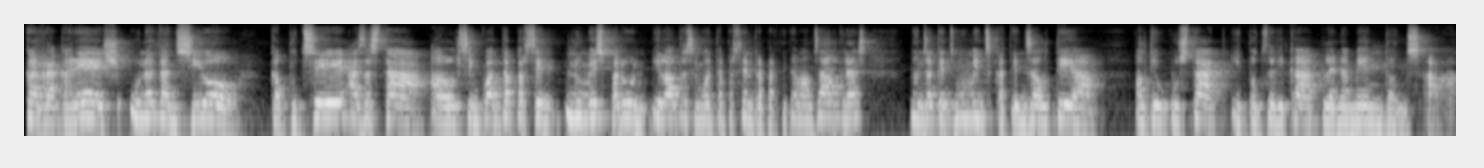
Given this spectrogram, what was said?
que requereix una atenció que potser has d'estar al 50% només per un i l'altre 50% repartit amb els altres, doncs aquests moments que tens el TEA al teu costat i pots dedicar plenament doncs, a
